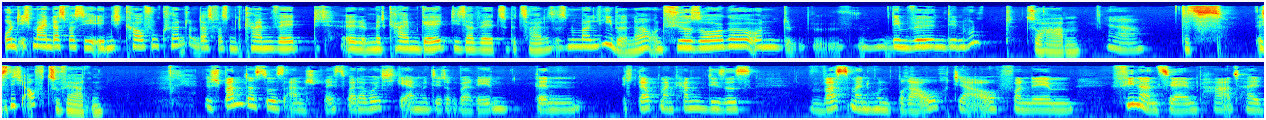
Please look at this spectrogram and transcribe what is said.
Und ich meine, das, was ihr eh nicht kaufen könnt und das, was mit keinem Welt, äh, mit keinem Geld dieser Welt zu bezahlen ist, ist nun mal Liebe, ne? Und Fürsorge und äh, dem Willen, den Hund zu haben. Ja. Das ist nicht aufzuwerten. Ist spannend, dass du es ansprichst, weil da wollte ich gern mit dir drüber reden. Denn ich glaube, man kann dieses, was mein Hund braucht, ja auch von dem finanziellen Part halt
